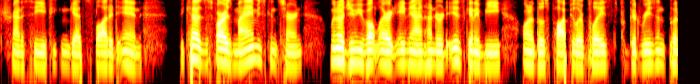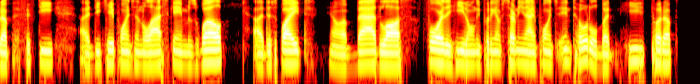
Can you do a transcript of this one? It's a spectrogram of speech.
trying to see if you can get slotted in. Because as far as Miami's concerned, we know Jimmy Butler at 8,900 is going to be one of those popular plays for good reason. Put up 50 uh, DK points in the last game as well, uh, despite you know a bad loss for the Heat, only putting up 79 points in total. But he put up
